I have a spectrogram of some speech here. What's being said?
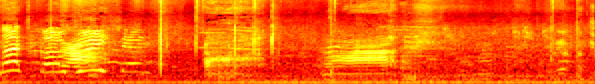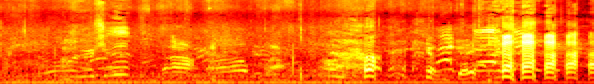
Let's go, Jason. Let's go.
